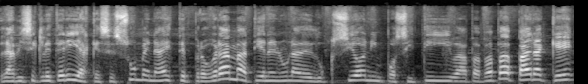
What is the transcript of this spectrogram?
las bicicleterías que se sumen a este programa tienen una deducción impositiva pa, pa, pa, para que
